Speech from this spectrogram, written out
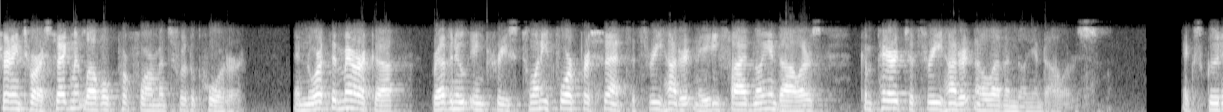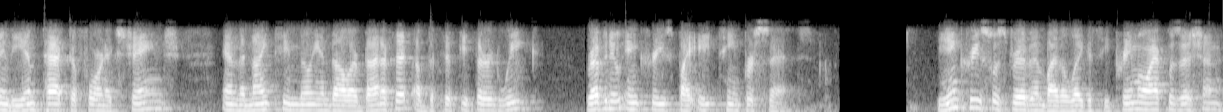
Turning to our segment level performance for the quarter. In North America, revenue increased 24% to $385 million compared to $311 million. Excluding the impact of foreign exchange and the $19 million benefit of the 53rd week, revenue increased by 18%. The increase was driven by the legacy Primo acquisition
